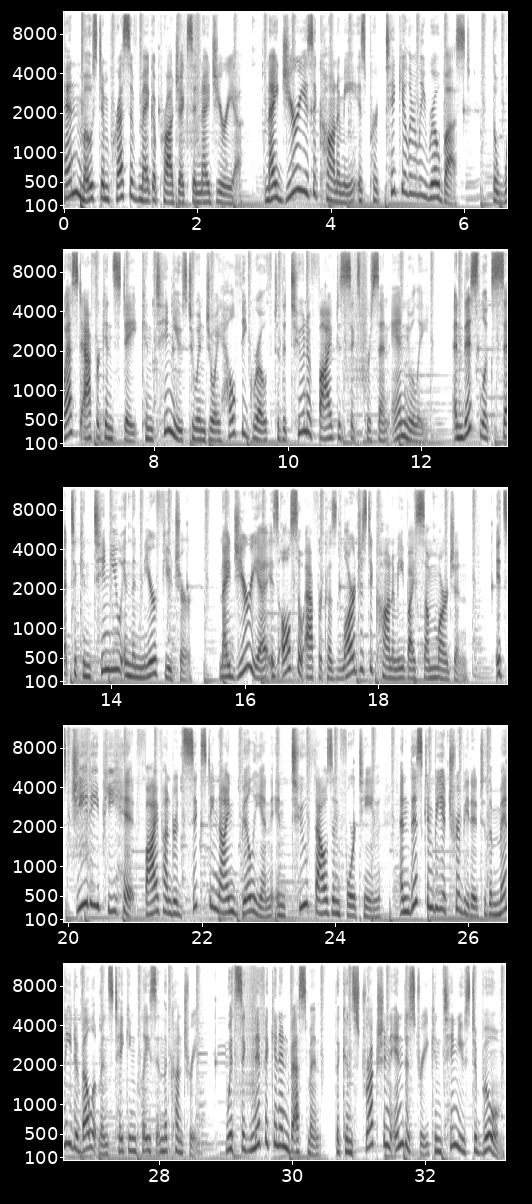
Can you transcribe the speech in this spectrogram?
10 most impressive mega projects in Nigeria. Nigeria's economy is particularly robust. The West African state continues to enjoy healthy growth to the tune of 5 to 6% annually, and this looks set to continue in the near future. Nigeria is also Africa's largest economy by some margin. Its GDP hit 569 billion in 2014, and this can be attributed to the many developments taking place in the country. With significant investment, the construction industry continues to boom.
